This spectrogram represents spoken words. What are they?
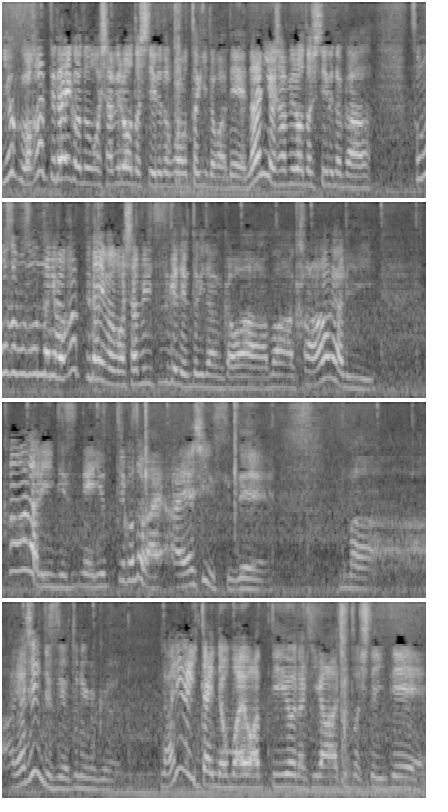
よく分かってないことを喋ろうとしているところ時とかで何を喋ろうとしているのかそもそもそんなに分かってないまま喋り続けてる時なんかはまあかなりかなりですね言ってることが怪しいですよね。まあ怪しいんですよとにかく。何が言いたいんだお前はっていうような気がちょっとしていて。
